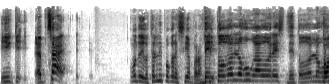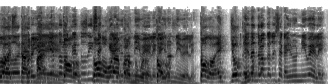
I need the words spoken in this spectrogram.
Y, que- eh, ¿sabes? ¿Cómo te digo? Esta es la hipocresía, pero De así- todos los jugadores, de todos los todos jugadores. están Pero yo mal. entiendo lo que tú Todos, dices, todos que juegan hay para unos los números, niveles, que hay todos, unos niveles. Todos. El Yo Joker entiendo no- lo que tú dices, que hay unos niveles,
